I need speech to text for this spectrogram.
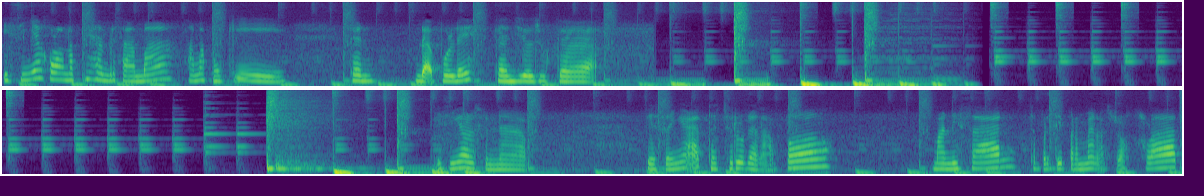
isinya kurang lebih hampir sama sama bagi. Dan tidak boleh ganjil juga. Isinya harus genap. Biasanya ada jeruk dan apel manisan seperti permen atau coklat,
